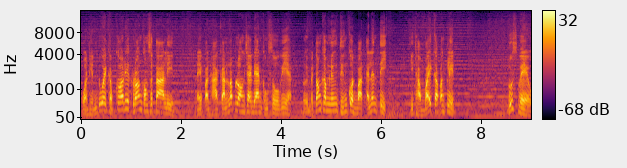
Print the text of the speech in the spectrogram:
ควรเห็นด้วยกับข้อเรียกร้องของสตาลิน ในปัญหาการรับรองชายแดนของโซเวียต โดยไม่ต้องคำนึงถึงกฎบัตรแอตแลนติก ที่ทำไว้กับอังกฤษรูสเวล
